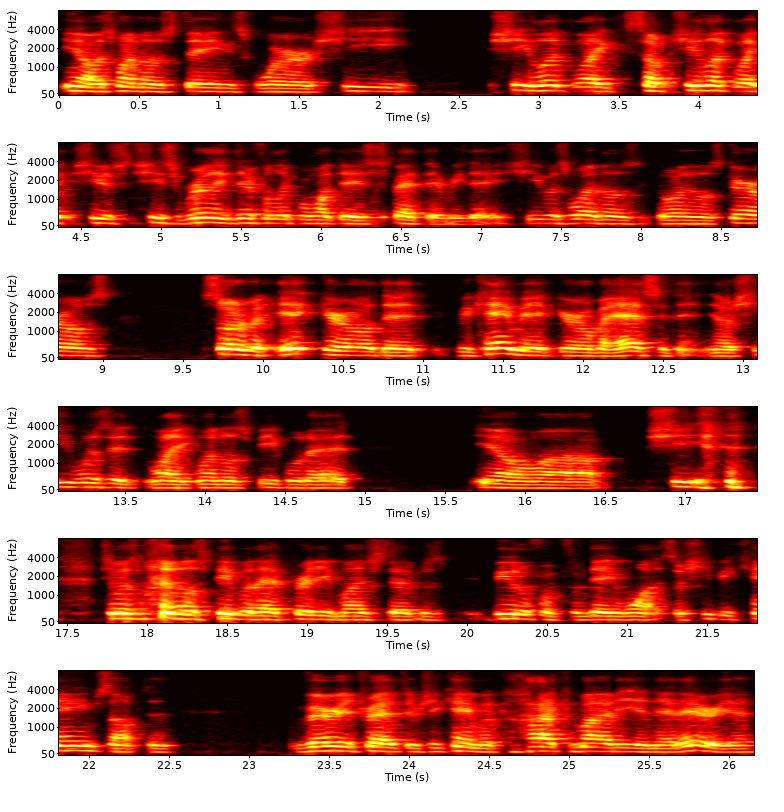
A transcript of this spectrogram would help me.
you know it's one of those things where she she looked like some she looked like she was she's really different from what they expect every day. She was one of those one of those girls, sort of an it girl that became it girl by accident. You know, she wasn't like one of those people that you know, uh, she she was one of those people that pretty much that was beautiful from day one. So she became something very attractive. She became a high commodity in that area,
